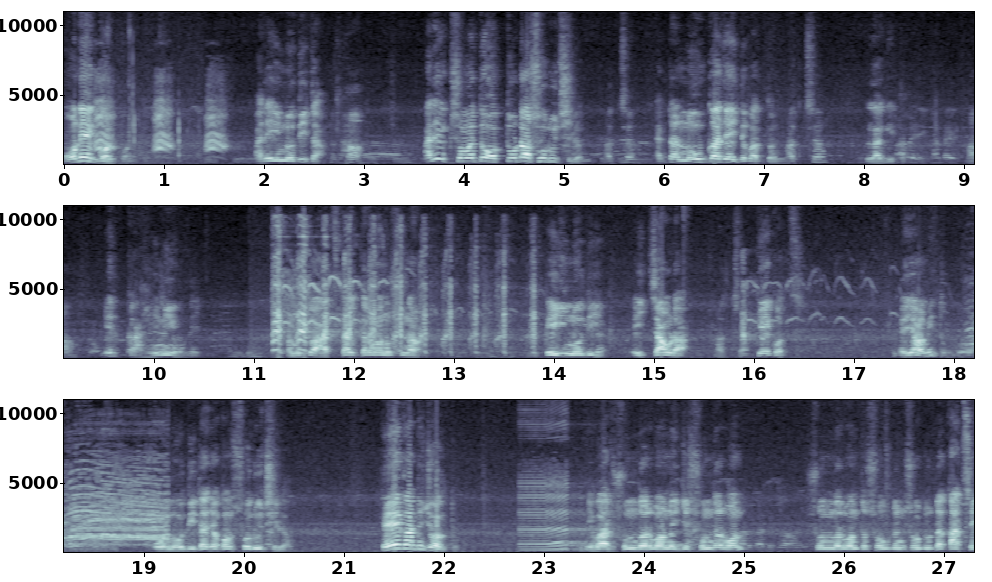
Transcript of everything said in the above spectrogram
অনেক গল্প। আর এই নদীটা হ্যাঁ, আরে এক সময় তো অতটা সরু ছিল। আচ্ছা, একটা নৌকা যাইতে পারতো না। আচ্ছা, লাগিত। হ্যাঁ, এর কাহিনী অনেক। আমি তো আজকালকার মানুষ না। এই নদী এই চাওড়া আচ্ছা। কে করছে? এই আমি তো। ও নদীটা যখন সরু ছিল হে গাঁটু জ্বলতো এবার সুন্দরবন ওই যে সুন্দরবন সুন্দরবন তো সৌডুন সৌডুটা কাছে।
